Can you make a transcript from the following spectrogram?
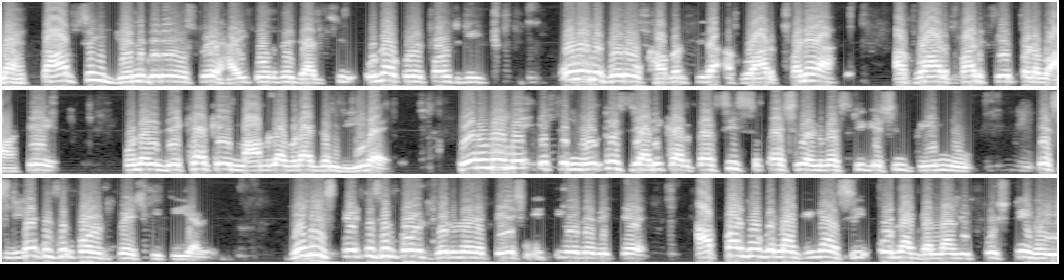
ਮਹਿਤਾਬ ਸਿੰਘ ਗਿੱਲ ਜਿਹੜੇ ਉਸ ਵੇਲੇ ਹਾਈ ਕੋਰਟ ਦੇ ਜੱਜ ਸੀ ਉਹਨਾਂ ਕੋਲੇ ਪਹੁੰਚ ਗਈ। ਉਹਨਾਂ ਨੇ ਫਿਰ ਉਹ ਖਬਰ ਜਿਹੜਾ ਅਖਬਾਰ ਪੜ੍ਹਿਆ। ਅਖਬਾਰ ਪੜ੍ਹ ਕੇ ਪੜਵਾ ਕੇ ਉਹਨਾਂ ਨੇ ਦੇਖਿਆ ਕਿ ਮਾਮਲਾ ਬੜਾ ਗੰਭੀਰ ਹੈ। ਫਿਰ ਉਹਨਾਂ ਨੇ ਇੱਕ ਨੋਟਿਸ ਜਾਰੀ ਕਰਤਾ ਸੀ ਸਪੈਸ਼ਲ ਇਨਵੈਸਟੀਗੇਸ਼ਨ ਟੀਮ ਨੂੰ ਜੀ। ਸਟੇਟਸ ਰਿਪੋਰਟ ਪੇਸ਼ ਕੀਤੀ ਜਾਵੇ। ਜਿਹੜੀ ਸਟੇਟਸ ਰਿਪੋਰਟ ਫਿਰ ਉਹਨਾਂ ਨੇ ਪੇਸ਼ ਕੀਤੀ ਉਹਦੇ ਵਿੱਚ ਆਪਾਂ ਜੋ ਗੱਲਾਂ ਕਹੀਆਂ ਸੀ ਉਹਨਾਂ ਗੱਲਾਂ ਦੀ ਪੁਸ਼ਟੀ ਹੋਈ।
